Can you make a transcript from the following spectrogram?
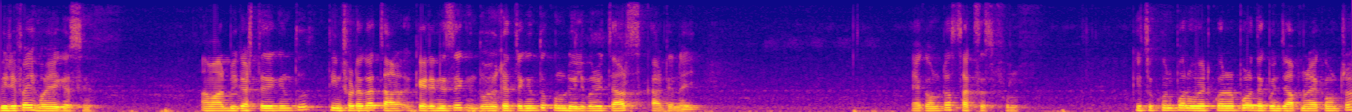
ভেরিফাই হয়ে গেছে। আমার বিকাশ থেকে কিন্তু তিনশো টাকা চার কেটে নিছে, কিন্তু ওই ক্ষেত্রে কিন্তু কোনো ডেলিভারি চার্জ কাটে নাই। অ্যাকাউন্টটা সাকসেসফুল কিছুক্ষণ পর ওয়েট করার পর দেখবেন যে আপনার অ্যাকাউন্টটা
